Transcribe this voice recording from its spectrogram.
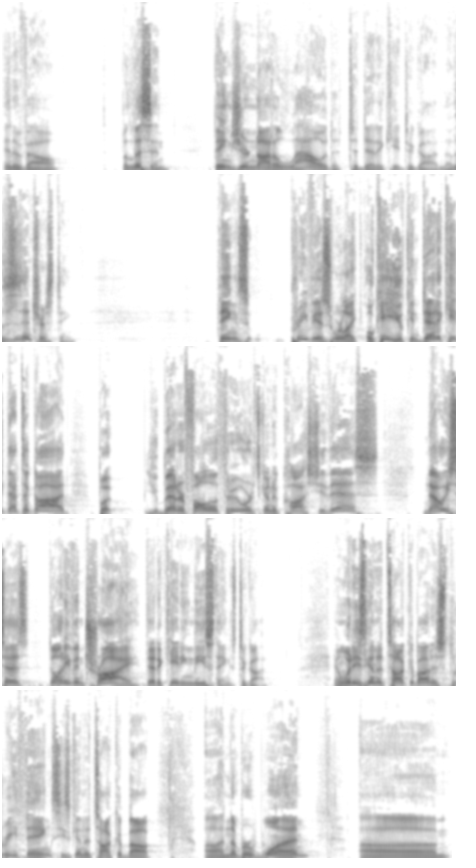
in a vow, but listen, things you're not allowed to dedicate to God. Now, this is interesting. Things previous were like, okay, you can dedicate that to God, but you better follow through or it's going to cost you this. Now he says, don't even try dedicating these things to God. And what he's going to talk about is three things. He's going to talk about uh, number one, um,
